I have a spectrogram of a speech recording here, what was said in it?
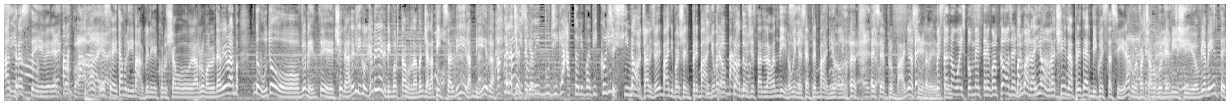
a Trastevere. Ecco qua, A vai, Trastevere, i tavoli di Mar, quelli che conosciamo a Roma come i tavoli di Mar, ho dovuto ovviamente cenare lì con i camerieri mi portavano da mangiare la pizza lì, la birra Ma gente sono che dei bugigattoli poi piccolissimi. No, cioè, sono i bagni, poi c'è il prebagno, Il però, prebagno. però dove ci sta il lavandino, quindi è sempre in bagno. è insomma. sempre un bagno, assolutamente. Beh, quest'anno vuoi scommettere qualcosa? Ma Giovanni? guarda, io ho una cena pre-derby questa sera, come facciamo con gli amici, sì. ovviamente,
